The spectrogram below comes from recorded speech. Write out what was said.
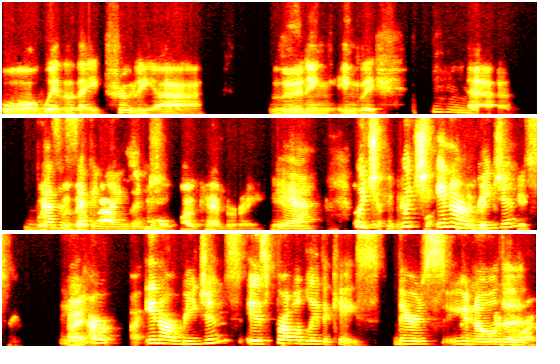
or whether they truly are learning English mm-hmm. uh, with, as a with second a language, small vocabulary. Yeah, yeah. which which in our regions. Right? Our in our regions is probably the case. There's you know the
